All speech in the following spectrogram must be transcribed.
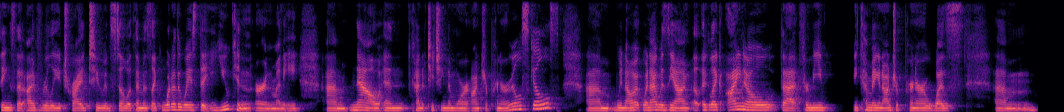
things that I've really tried to instill with them is like, what are the ways that you can earn money um, now, and kind of teaching them more entrepreneurial skills. Um, when I when I was young, like, like, I know that for me, becoming an entrepreneur was. Um,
